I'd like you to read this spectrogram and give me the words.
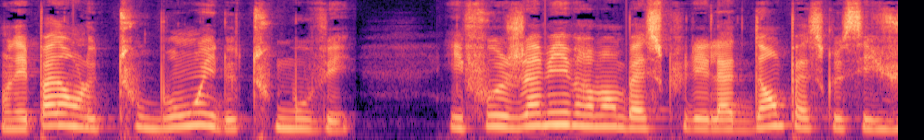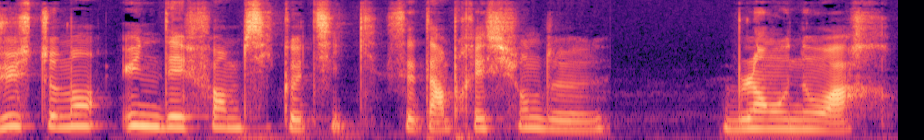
On n'est pas dans le tout bon et le tout mauvais. Il faut jamais vraiment basculer là-dedans parce que c'est justement une des formes psychotiques, cette impression de, blanc ou noir.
